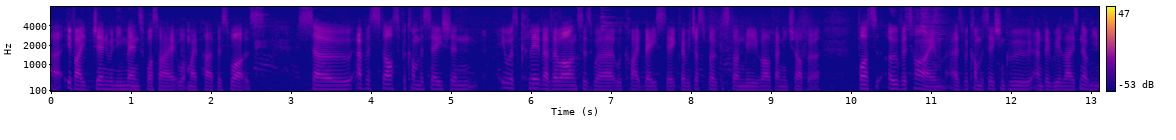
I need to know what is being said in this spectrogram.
uh, if I genuinely meant what I what my purpose was. So at the start of the conversation, it was clear that their answers were, were quite basic. They were just focused on me rather than each other. But over time, as the conversation grew and they realized, no, he,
